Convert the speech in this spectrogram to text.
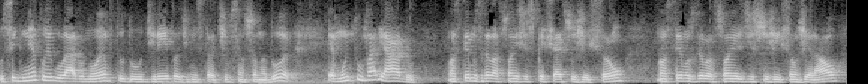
O segmento regulado no âmbito do direito administrativo sancionador é muito variado. Nós temos relações de especiais sujeição, nós temos relações de sujeição geral,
